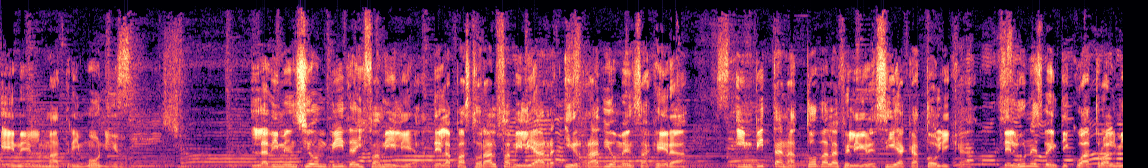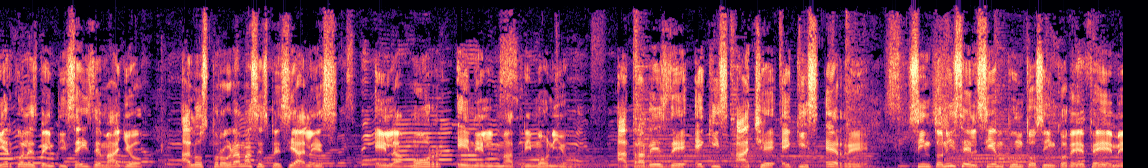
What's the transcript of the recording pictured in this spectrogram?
en el matrimonio. La dimensión vida y familia de la pastoral familiar y radio mensajera invitan a toda la feligresía católica de lunes 24 al miércoles 26 de mayo a los programas especiales El amor en el matrimonio a través de XHXR Sintonice el 100.5 de FM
